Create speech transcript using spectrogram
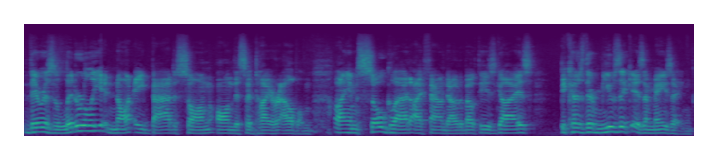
There is literally not a bad song on this entire album. I am so glad I found out about these guys because their music is amazing.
